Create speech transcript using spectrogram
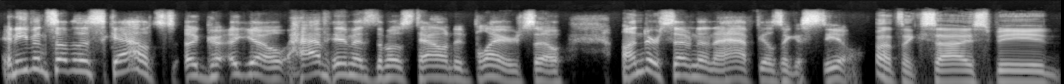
And even some of the scouts, uh, ag- you know, have him as the most talented player. So under seven and a half feels like a steal. Well, it's like size, speed,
